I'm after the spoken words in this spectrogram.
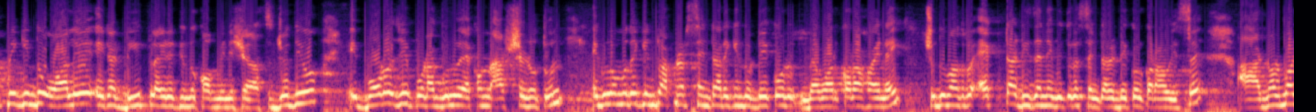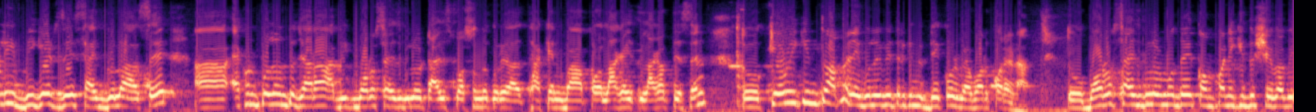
আপনি কিন্তু ওয়ালে এটা ডিপ লাইটের কিন্তু কম্বিনেশন আছে। যদিও এই বড় যে প্রোডাক্টগুলো এখন আসছে নতুন, এগুলোর মধ্যে কিন্তু আপনার সেন্টারে কিন্তু ডেকোর ব্যবহার করা হয় নাই। শুধুমাত্র একটা ডিজাইনের ভিতরে সেন্টারে ডেকোর করা হয়েছে। আর নর্মালি বিগের যে সাইজগুলো আছে এখন পর্যন্ত যারা বিগ বড় সাইজগুলো টাইলস পছন্দ করে থাকেন বা লাগাই, লাগাতেছেন, তো কেউই কিন্তু আপনার এগুলোর ভিতরে কিন্তু ডেকোর ব্যবহার করে না। তো বড় সাইজগুলোর মধ্যে কোম্পানি কিন্তু সেভাবে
